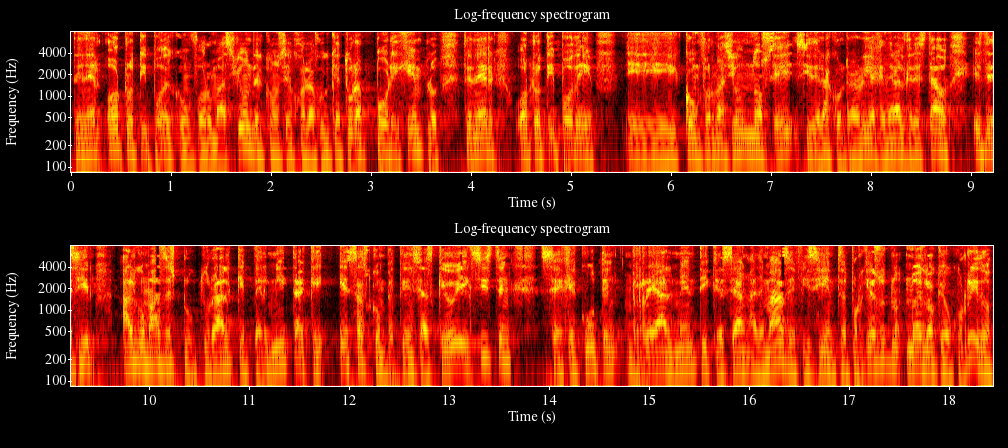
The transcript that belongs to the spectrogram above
tener otro tipo de conformación del Consejo de la Judicatura, por ejemplo, tener otro tipo de conformación, no sé si de la Contraloría General del Estado, es decir, algo más estructural que permita que esas competencias que hoy existen se ejecuten realmente y que sean además eficientes, porque eso no, no es lo que ha ocurrido.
